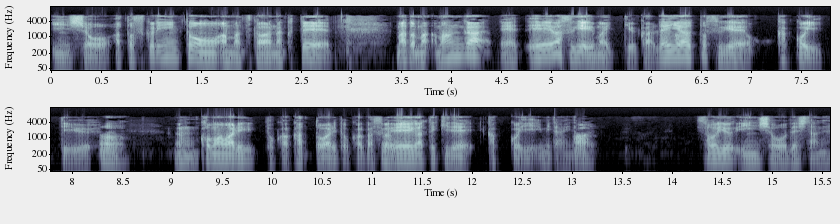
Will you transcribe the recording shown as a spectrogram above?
印象。あとスクリーントーンをあんま使わなくて、まあ、あと、ま、漫画、えー絵はすげえ上手いっていうか、レイアウトすげえかっこいいっていう、うん。うん、小回りとかカット割りとかがすごい映画的でかっこいいみたいな、はい。そういう印象でしたね。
